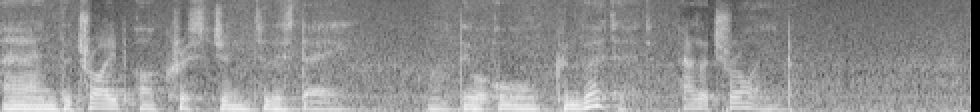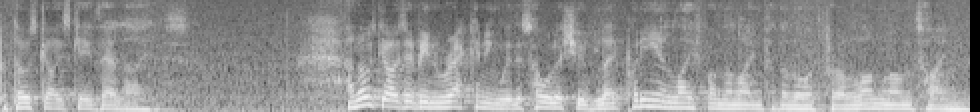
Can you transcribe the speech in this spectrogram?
And the tribe are Christian to this day. They were all converted as a tribe. But those guys gave their lives. And those guys had been reckoning with this whole issue of putting your life on the line for the Lord for a long, long time.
